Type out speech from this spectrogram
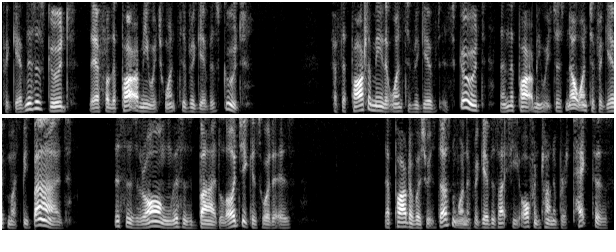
Forgiveness is good, therefore the part of me which wants to forgive is good. If the part of me that wants to forgive is good, then the part of me which does not want to forgive must be bad. This is wrong. This is bad logic is what it is. The part of us which doesn't want to forgive is actually often trying to protect us.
